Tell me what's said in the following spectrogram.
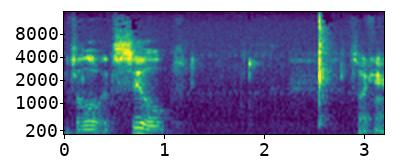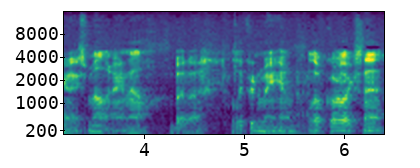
It's a little, it's sealed, so I can't really smell it right now. But uh, Liquid Mayhem, love garlic scent.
